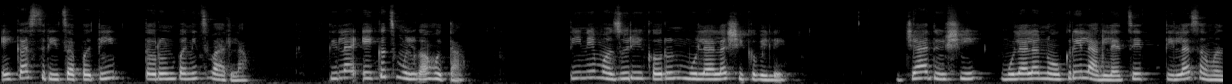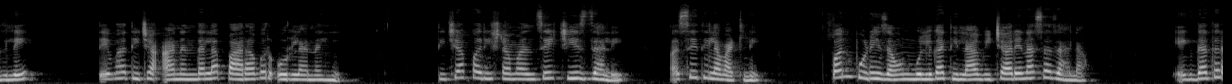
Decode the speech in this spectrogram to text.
एका स्त्रीचा पती तरुणपणीच वारला. तिला एकच मुलगा होता. तिने मजुरी करून मुलाला शिकविले. ज्या दिवशी मुलाला नोकरी लागल्याचे तिला समजले तेव्हा तिच्या आनंदाला पारावर उरला नाही. तिच्या परिश्रमांचे चीज झाले असे तिला वाटले. पण पुढे जाऊन मुलगा तिला विचारेनासा झाला. एकदा तर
